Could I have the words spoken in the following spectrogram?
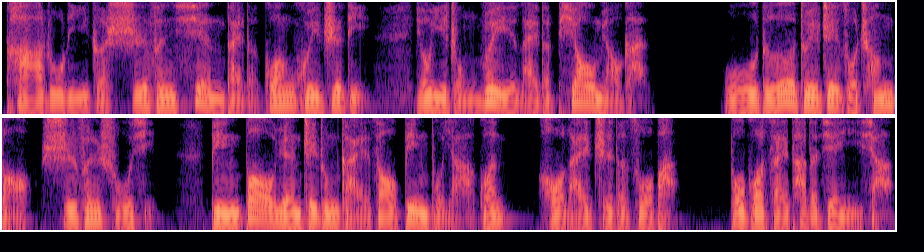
踏入了一个十分现代的光辉之地。有一种未来的飘渺感。伍德对这座城堡十分熟悉，并抱怨这种改造并不雅观，后来只得作罢。不过，在他的建议下，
